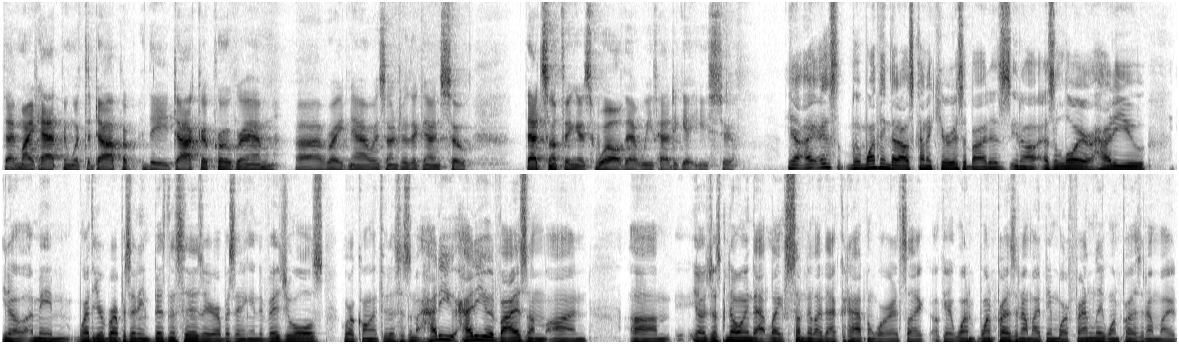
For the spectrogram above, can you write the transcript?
that might happen with the DAPA, the DACA program uh, right now is under the gun. So that's something as well that we've had to get used to. Yeah, I guess the one thing that I was kind of curious about is, you know, as a lawyer, how do you, you know, I mean, whether you're representing businesses or you're representing individuals who are going through the system, how do you how do you advise them on, um, you know, just knowing that like something like that could happen, where it's like, okay, one one president might be more friendly, one president might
